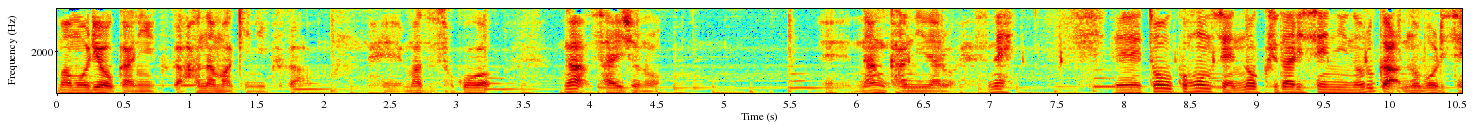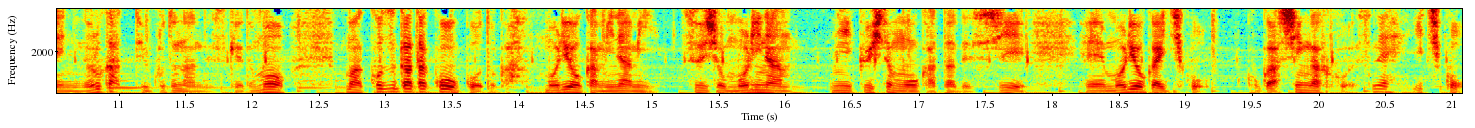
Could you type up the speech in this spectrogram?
まあ、盛岡に行くか花巻に行くか、えー、まずそこが最初の、え、難関になるわけですね。えー、東北本線の下り線に乗るか上り線に乗るかっていうことなんですけども、まあ、小塚田高校とか盛岡南通称森南に行く人も多かったですし、えー、盛岡一高ここは進学校ですね1校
